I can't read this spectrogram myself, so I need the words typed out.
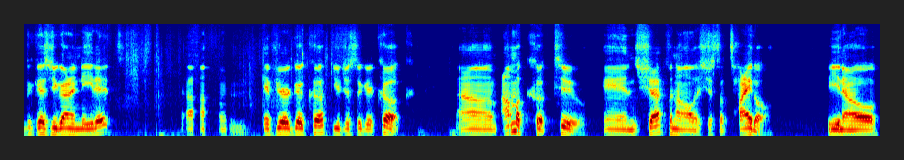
because you're going to need it um, if you're a good cook, you're just a good cook. Um, I'm a cook too, and chef and all is just a title, you know.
